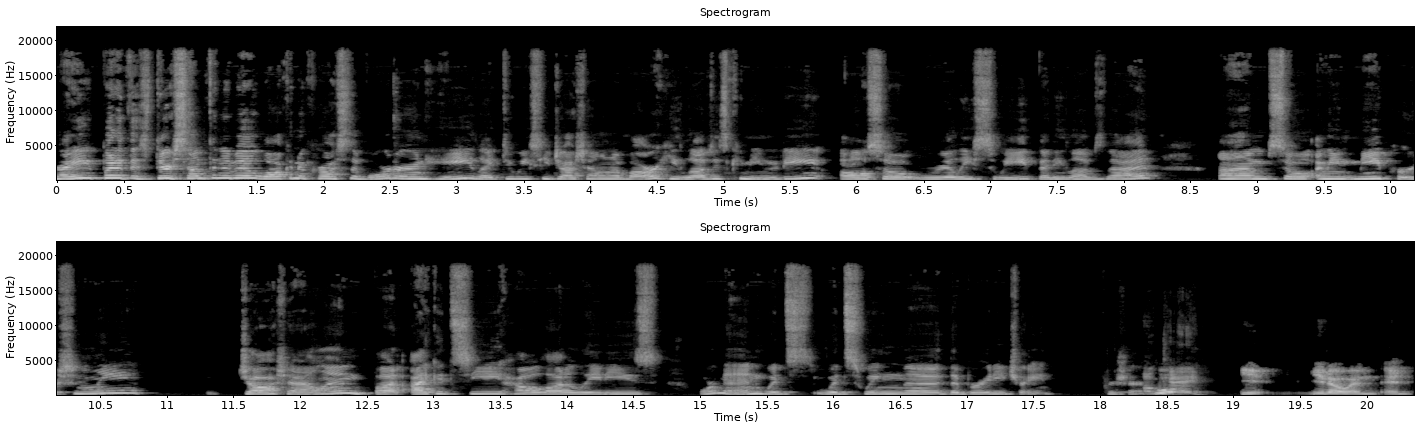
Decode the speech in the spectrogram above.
right? But there's, there's something about walking across the border and hey, like, do we see Josh Allen a bar? He loves his community. Also, really sweet that he loves that. Um, so I mean, me personally, Josh Allen, but I could see how a lot of ladies or men would would swing the the Brady train for sure. Okay. Well, you know, and and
